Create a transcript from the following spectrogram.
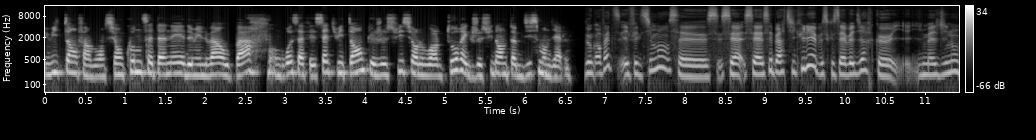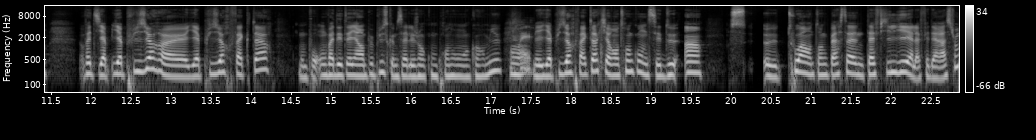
8 ans, enfin bon, si on compte cette année 2020 ou pas, en gros, ça fait 7-8 ans que je suis sur le World Tour et que je suis dans le top 10 mondial. Donc en fait, effectivement, c'est assez particulier parce que ça veut dire que, imaginons, en fait, il y a, plusieurs, euh, y a plusieurs facteurs. Bon, on va détailler un peu plus, comme ça les gens comprendront encore mieux. Mais il y a plusieurs facteurs qui rentrent en compte. C'est de 1, euh, toi en tant que personne, t'affilier à la fédération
